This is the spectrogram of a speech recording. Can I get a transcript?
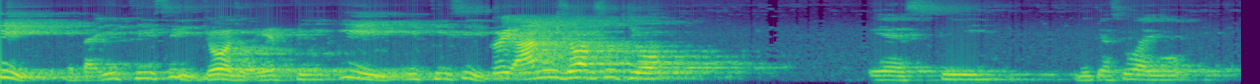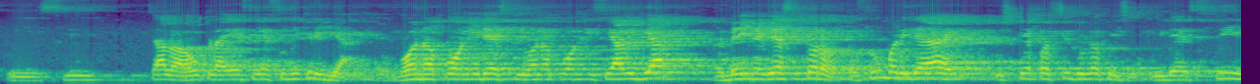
ઈ વત્તા ઈ થી સી જો જો એ થી ઈ ઈ થી સી તો આનો જવાબ શું થયો? એ સી નીચે શું આવ્યું? ઈ સી ચાલો, આ ઉપલા એસી એસી નીકળી ગયા. One upon E dash one upon E C આવી ગયા. બેને વ્યસ્ત કરો. તો શું મળી જાય? સ્ટેપ સીધું લખીશું E dash C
